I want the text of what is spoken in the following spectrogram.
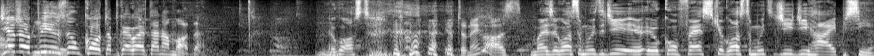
German. Pils não conta porque agora tá na moda. Eu gosto. Eu também gosto. Mas eu gosto muito de. Eu, eu confesso que eu gosto muito de, de hype, sim.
